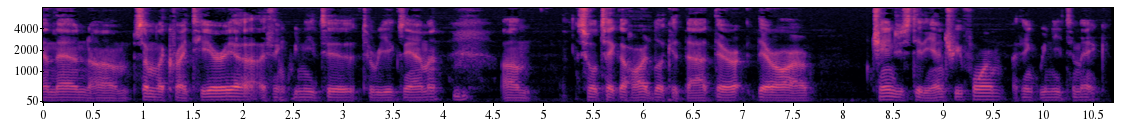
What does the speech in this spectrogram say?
and then um, some of the criteria I think we need to to reexamine. Mm-hmm. Um, so we'll take a hard look at that. There there are changes to the entry form I think we need to make.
